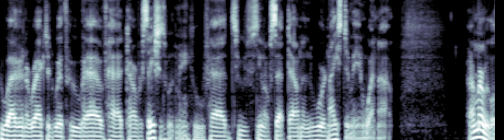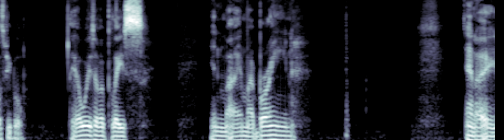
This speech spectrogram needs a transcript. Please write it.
who I've interacted with who have had conversations with me, who've had who've you know sat down and were nice to me and whatnot. I remember those people. They always have a place in my in my brain, and I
